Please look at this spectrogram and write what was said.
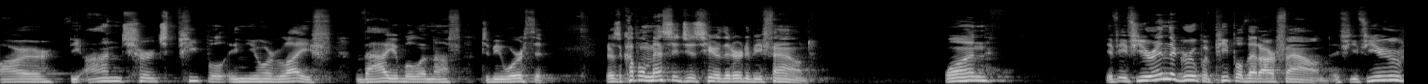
Are the unchurched people in your life valuable enough to be worth it? There's a couple messages here that are to be found. One, if, if you're in the group of people that are found, if, if you're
